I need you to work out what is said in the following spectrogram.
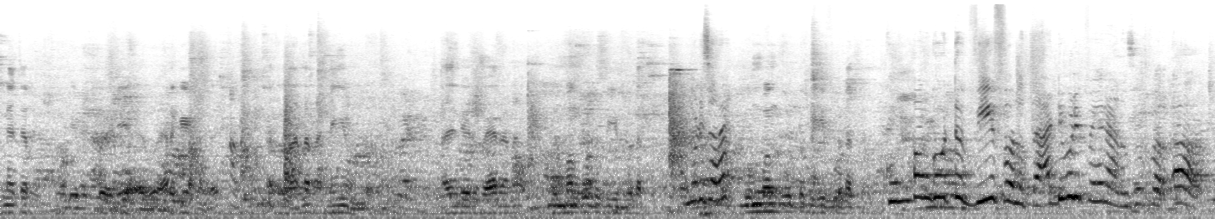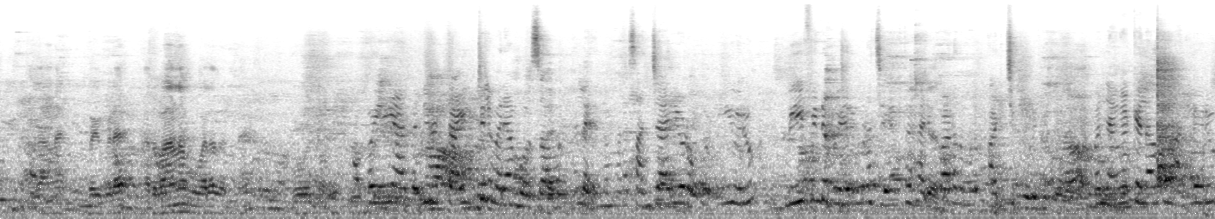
സിഗ്നേച്ചർ കൂടി ഇറക്കിയിട്ടുണ്ട്. നല്ല റണ്ണിങ്ങും ഉണ്ട്. അതിന്റെ ഒരു പേരാണ് കുമ്പംകൂട്ട് ബീഫ് സാറേ? കുമ്പംകൂട്ട് ബീഫ് ഉലത്ത് കുമ്പംകൂട്ട് ബീഫ് അടിപൊളി പേരാണ് സൂപ്പർ അതാണ് ഇപ്പൊ ഇവിടെ നിർവഹണം പോലെ തന്നെ അപ്പൊ ഇനി അതിന്റെ ഒരു ടൈറ്റിൽ വരാൻ പോകും അല്ലെ അല്ലേ? നമ്മുടെ സഞ്ചാരിയോടൊപ്പം ഈ ഒരു ബീഫിന്റെ പേരും കൂടെ ചേർത്ത് ഹരിപ്പാട് നമ്മൾ അടിച്ചു കൊടുക്കും. അപ്പൊ ഞങ്ങൾക്ക് എല്ലാവർക്കും നല്ലൊരു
